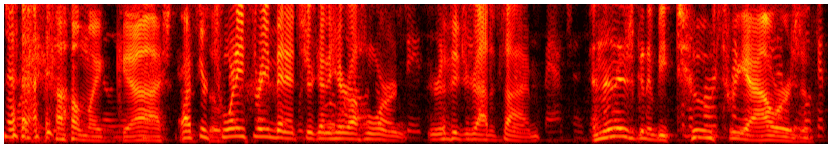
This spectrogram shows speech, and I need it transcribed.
Oh my gosh. After So- 23 minutes, you're going to hear a Would you allow horn. You're, you're out of time. Expansions And then there's going to be two, three thing is we have to hours of at the fact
